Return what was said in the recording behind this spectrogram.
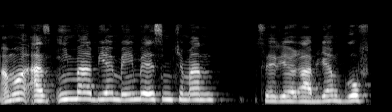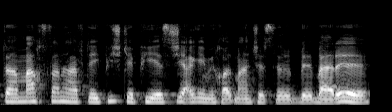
اما از این ور بیایم به این برسیم که من سری قبلی هم گفتم مخصوصا هفته پیش که پی اس جی اگه می‌خواد منچستر رو ببره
